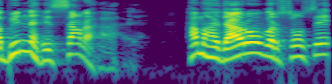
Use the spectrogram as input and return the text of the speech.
अभिन्न हिस्सा रहा है। हम हज़ारों वर्षों से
